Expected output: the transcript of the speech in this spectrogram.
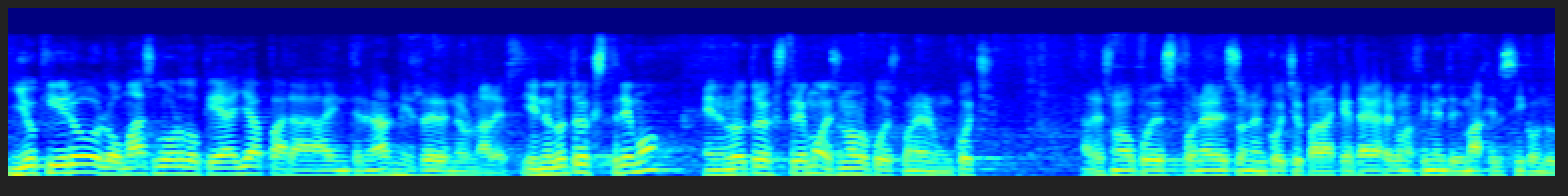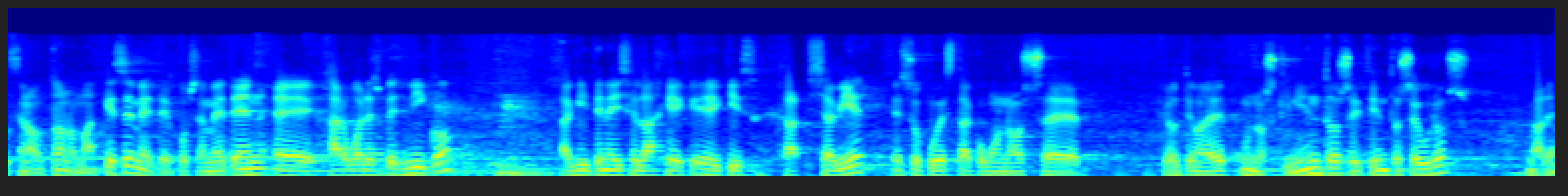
yo quiero lo más gordo que haya para entrenar mis redes neuronales. Y en el otro extremo, en el otro extremo eso no lo puedes poner en un coche. Eso no lo puedes poner eso en un coche para que te haga reconocimiento de imágenes y conducción autónoma. ¿Qué se mete? Pues se mete en eh, hardware específico. Aquí tenéis el AGX Xavier, eso cuesta como unos, eh, unos 500, 600 euros. ¿vale?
